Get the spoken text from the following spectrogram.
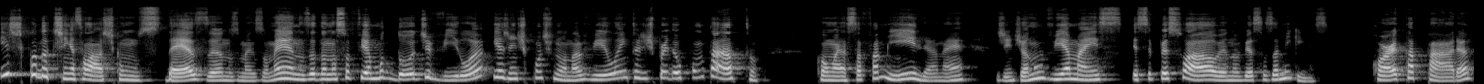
E quando eu tinha, sei lá, acho que uns 10 anos mais ou menos, a dona Sofia mudou de vila e a gente continuou na vila, então a gente perdeu o contato com essa família, né? A gente já não via mais esse pessoal, eu não via essas amiguinhas. Corta para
